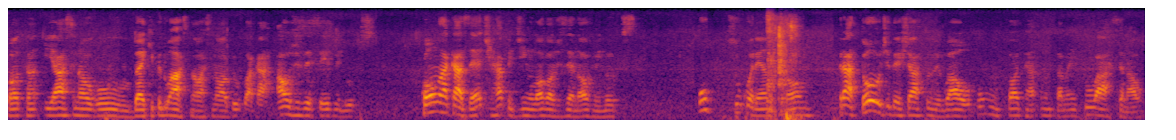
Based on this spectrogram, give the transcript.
Tottenham e Arsenal, gol da equipe do Arsenal. Arsenal abriu o placar aos 16 minutos. Com Lacazette, rapidinho, logo aos 19 minutos, o sul-coreano tratou de deixar tudo igual, um Tottenham, um também para o Arsenal.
